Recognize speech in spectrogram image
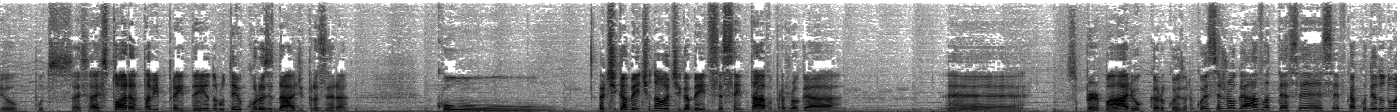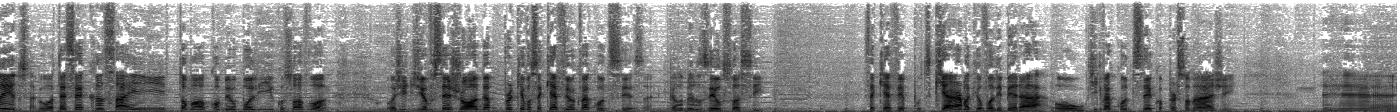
Eu, putz, a história não tá me prendendo, eu não tenho curiosidade pra zerar. Com. Antigamente não, antigamente você sentava para jogar. É... Super Mario, qualquer coisa, outra coisa, você jogava até você, você ficar com o dedo doendo, sabe? Ou até você cansar e tomar, comer o bolinho com sua avó. Hoje em dia você joga porque você quer ver o que vai acontecer, sabe? Pelo menos eu sou assim. Você quer ver, putz, que arma que eu vou liberar? Ou o que vai acontecer com o personagem? É...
